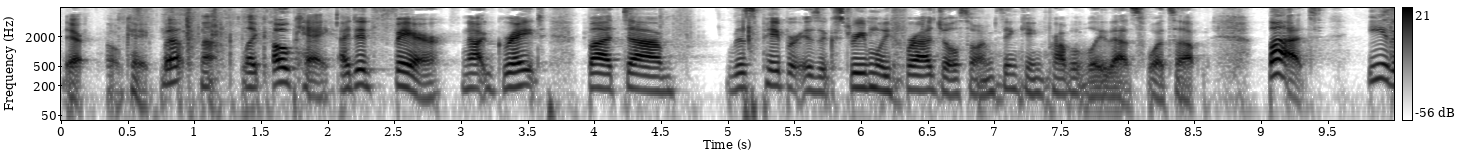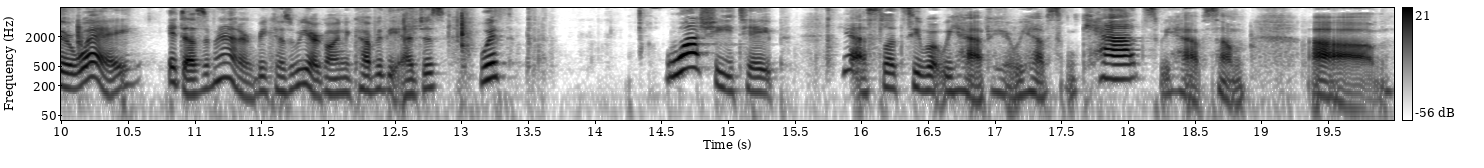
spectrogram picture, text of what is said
There. Okay. Well, not like okay. I did fair, not great, but um, this paper is extremely fragile, so I'm thinking probably that's what's up. But either way, it doesn't matter because we are going to cover the edges with washi tape yes, let's see what we have here. We have some cats. We have some, um,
